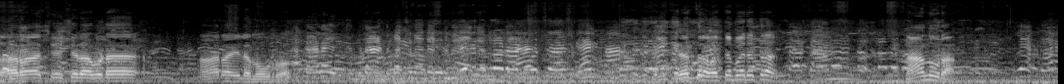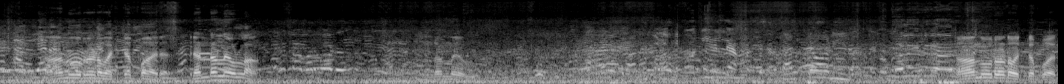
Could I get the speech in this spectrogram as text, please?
സാറാ ചേച്ചിയുടെ അവിടെ ആറായില്ല നൂറ് രൂപ. എത്ര ഒറ്റപ്പാര് എത്ര? നാനൂറാ നാനൂറ് രൂപയുടെ ഒറ്റപ്പാര്. രണ്ടെണ്ണേ ഉള്ള? രണ്ടെണ്ണേ ഉള്ളൂ. നാനൂറ് രൂപയുടെ ഒറ്റപ്പാര.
